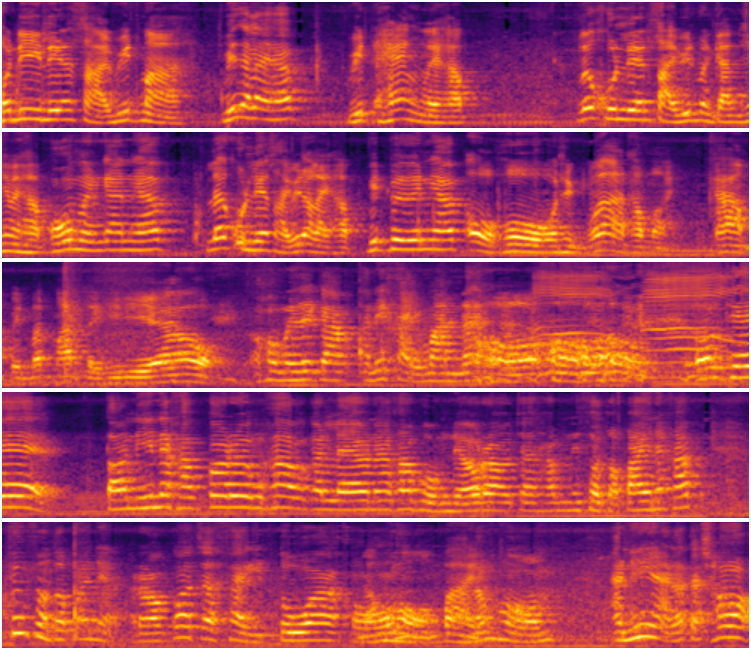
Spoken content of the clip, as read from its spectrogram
พอดีเรียนสายวิทย์มา วิทย์อะไรครับ วิทย์แห้งเลยครับ แล้วคุณเรียนสายวิทย์เหมือนกันใช่ไหมครับ โอ้เหมือนกันครับ แล้วคุณเรียนสายวิทย์อะไรครับ วิทย์ปืนครับ โอ้โห ถึงว่าทำไมกล้ามเป็นมัดๆเลยทีเดียว เอาไม่ได้กรับอันนี้ไขมันนะอ๋อ โอเค ตอนนี้นะครับก็เริ่มเข้ากันแล้วนะครับผมเดี๋ยวเราจะทำในส่วนต่อไปนะครับ ซึ่งส่วนต่อไปเนี่ยเราก็จะใส่ตัวของน้ำหอมไปน้ำหอม อันนี้เนี่ยแล้วแต่ชอบ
